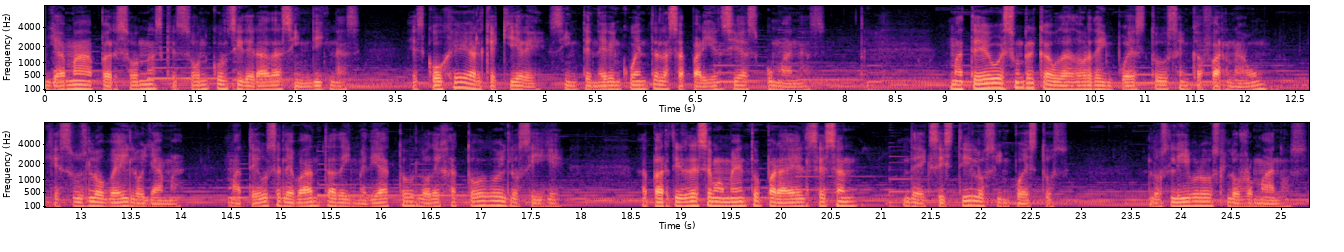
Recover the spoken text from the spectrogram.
llama a personas que son consideradas indignas, Escoge al que quiere sin tener en cuenta las apariencias humanas. Mateo es un recaudador de impuestos en Cafarnaúm. Jesús lo ve y lo llama. Mateo se levanta de inmediato, lo deja todo y lo sigue. A partir de ese momento para él cesan de existir los impuestos, los libros, los romanos.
